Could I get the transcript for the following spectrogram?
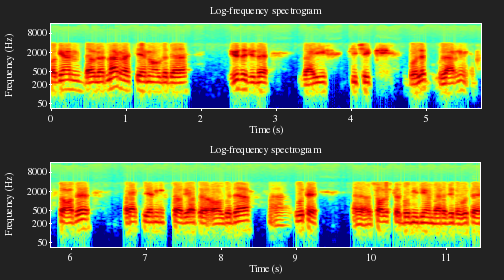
qolgan davlatlar rossiyani oldida juda juda zaif kichik bo'lib ularning iqtisodi rossiyaning iqtisodiyoti oldida e, o'ta solishtirib bo'lmaydigan darajada o'ta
